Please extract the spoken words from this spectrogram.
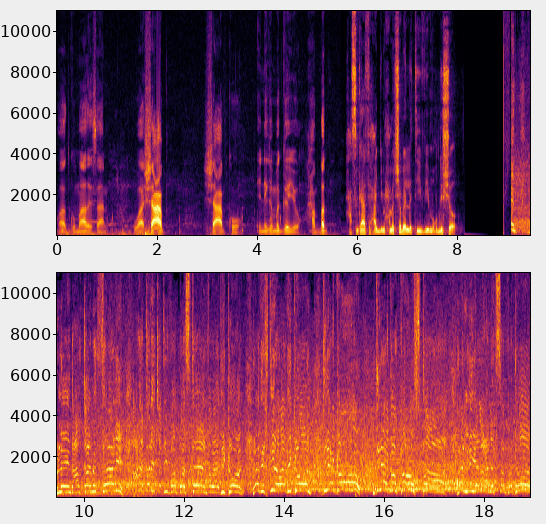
oo aad gumaadaysaan waa shacab. Shacabku inagama geyo xabad xasan kaafi xaaji maxamed shabeelle t v muqdisho بليند على القائم الثاني على طريقة فان باستين وهذه جول هذه خطيرة وهذه جول. دياغو دياغو كوستا اللي هي لعنة سلفادور.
